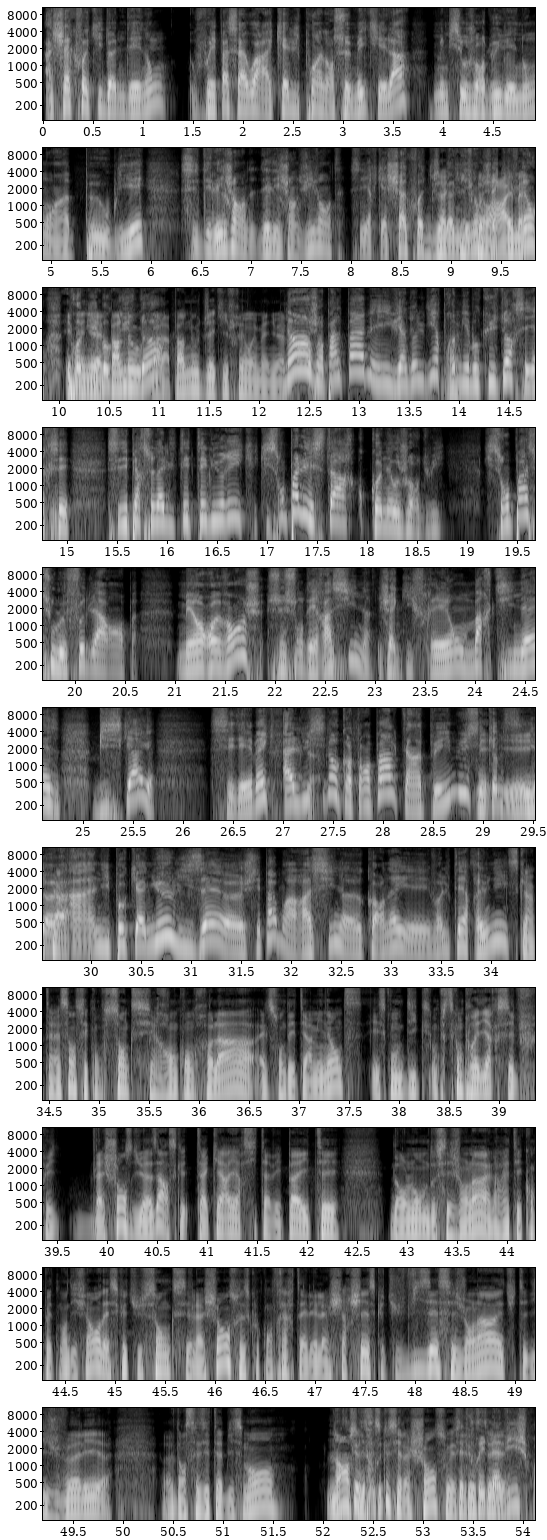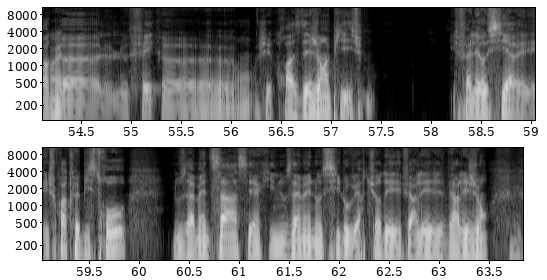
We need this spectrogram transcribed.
à chaque fois qu'il donne des noms, vous pouvez pas savoir à quel point dans ce métier-là, même si aujourd'hui les noms ont un peu oublié, c'est des légendes, des légendes vivantes. C'est-à-dire qu'à chaque fois qu'il donne des noms, Jackie Fréon, premier Emmanuel, Bocuse parle-nous, d'Or. voilà, parle-nous de Jackie Fréon, Emmanuel. Non, j'en parle pas, mais il vient de le dire, premier Bocuse d'Or, c'est-à-dire que c'est, c'est des personnalités telluriques qui sont pas les stars qu'on connaît aujourd'hui, qui sont pas sous le feu de la rampe. Mais en revanche, ce sont des racines. Jackie Fréon, Martinez, Biscay, c'est des mecs hallucinants. Quand on parle, t'es un peu ému. C'est comme si euh, un hippocagneux lisait, euh, je sais pas moi, Racine, euh, Corneille et Voltaire réunis. Ce qui est intéressant, c'est qu'on sent que ces rencontres-là, elles sont déterminantes. Est-ce qu'on dit, parce qu'on pourrait dire que c'est le fruit de la chance, du hasard, parce que ta carrière, si t'avais pas été dans l'ombre de ces gens-là, elle aurait été complètement différente. Est-ce que tu sens que c'est la chance, ou est-ce qu'au contraire, t'es allé la chercher? Est-ce que tu visais ces gens-là et tu t'es dit, je veux aller euh, dans ces établissements? Non, Est-ce c'est fruit- que c'est la chance ou est-ce c'est le fruit de la vie, je crois Ouais. que le- le fait que euh, j'ai croise des gens et puis il fallait aussi et je crois que le bistrot nous amène ça, c'est-à-dire qu'il nous amène aussi l'ouverture des vers les vers les gens. Oui.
